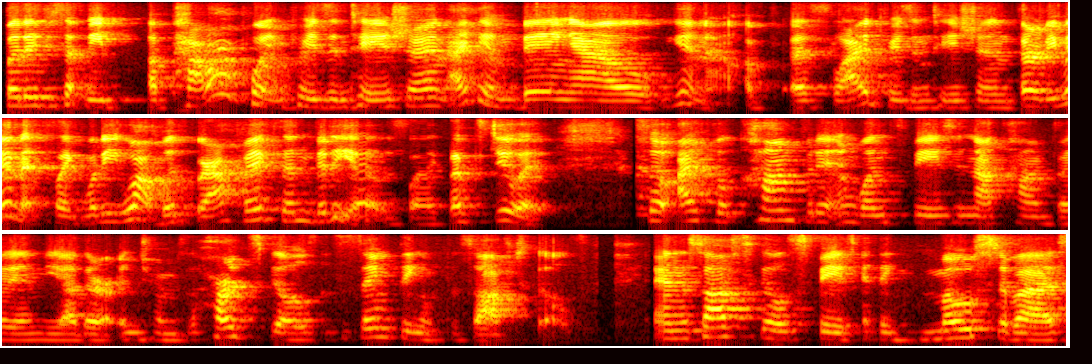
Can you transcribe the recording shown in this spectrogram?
But if you sent me a PowerPoint presentation, I can bang out, you know, a, a slide presentation in 30 minutes. Like, what do you want with graphics and videos? Like, let's do it. So I feel confident in one space and not confident in the other in terms of hard skills. It's the same thing with the soft skills. And the soft skills space, I think most of us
